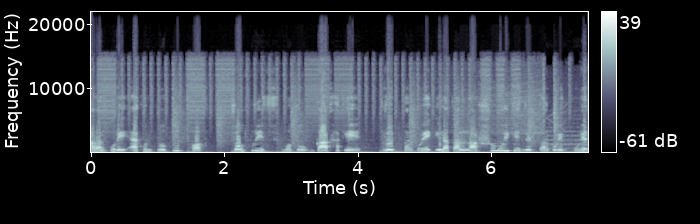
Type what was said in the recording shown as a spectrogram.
আড়াল করে এখন প্রদ্যুৎ ধর, চৌধুরীর মতো গাধাকে গ্রেপ্তার করে এলাকার লাস্যময়ীকে গ্রেপ্তার করে খুনের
